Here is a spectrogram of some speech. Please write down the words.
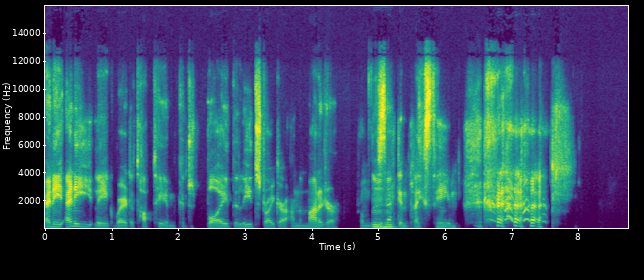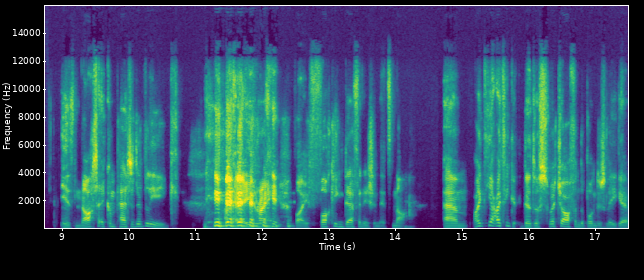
Any any league where the top team can just buy the lead striker and the manager from the Mhm. second place team is not a competitive league. Okay, right? By fucking definition, it's not. Um, I yeah, I think they'll just switch off in the Bundesliga.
